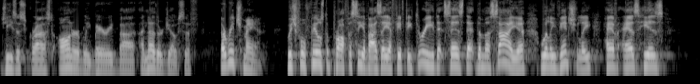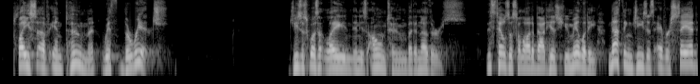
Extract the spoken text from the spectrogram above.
Jesus Christ, honorably buried by another Joseph, a rich man, which fulfills the prophecy of Isaiah 53 that says that the Messiah will eventually have as his place of entombment with the rich. Jesus wasn't laid in his own tomb, but another's. This tells us a lot about his humility. Nothing Jesus ever said,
